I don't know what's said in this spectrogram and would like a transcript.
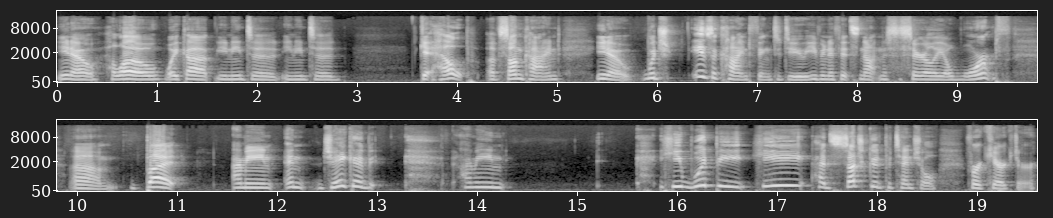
you know hello wake up you need to you need to get help of some kind you know which is a kind thing to do even if it's not necessarily a warmth. Um but i mean and jacob i mean he would be he had such good potential for a character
